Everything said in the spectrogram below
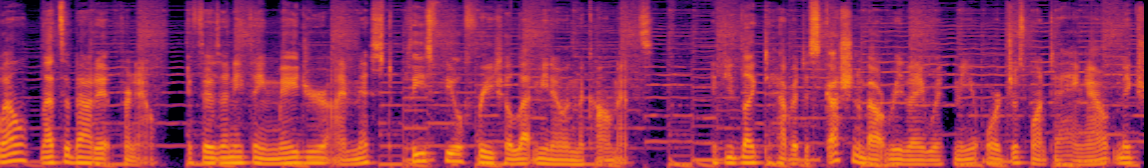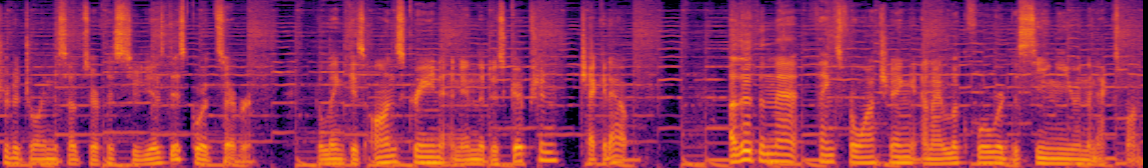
Well, that's about it for now. If there's anything major I missed, please feel free to let me know in the comments. If you'd like to have a discussion about Relay with me or just want to hang out, make sure to join the Subsurface Studios Discord server. The link is on screen and in the description, check it out. Other than that, thanks for watching, and I look forward to seeing you in the next one.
